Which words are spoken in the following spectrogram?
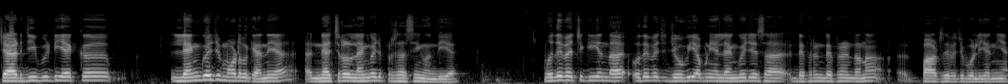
ਚੈਟ ਜੀਪੀਟੀ ਇੱਕ ਲੈਂਗੁਏਜ ਮਾਡਲ ਕਹਿੰਦੇ ਆ ਨੈਚੁਰਲ ਲੈਂਗੁਏਜ ਪ੍ਰੋਸੈਸਿੰਗ ਹੁੰਦੀ ਹੈ ਉਹਦੇ ਵਿੱਚ ਕੀ ਹੁੰਦਾ ਉਹਦੇ ਵਿੱਚ ਜੋ ਵੀ ਆਪਣੀਆਂ ਲੈਂਗੁਏਜਸ ਆ ਡਿਫਰੈਂਟ ਡਿਫਰੈਂਟ ਹਨਾ ਪਾਰਟਸ ਦੇ ਵਿੱਚ ਬੋਲੀ ਜਾਂਦੀਆਂ।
